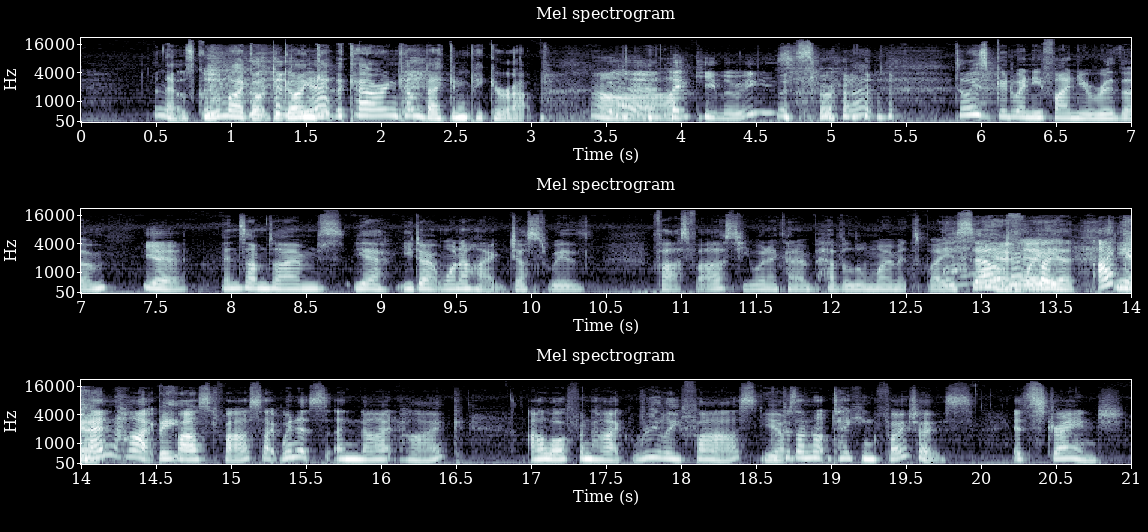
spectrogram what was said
And that was cool. I got to go and Yeah. get the car and come back and pick her up. yeah. Thank you, Louise. That's all right. it's always good when you find your rhythm. yeah. And sometimes, yeah, you don't want to hike just with fast, fast. You want to kind of have a little moments by yourself yeah. where you I yeah. can hike Be- fast, fast. Like when it's a night hike, I'll often hike really fast Yep. because I'm not taking photos. It's strange.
